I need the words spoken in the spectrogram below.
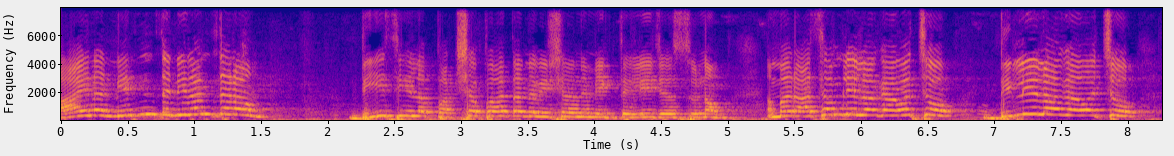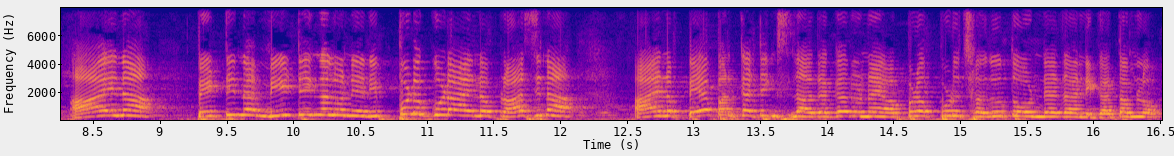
ఆయన నింత నిరంతరం బీసీల పక్షపాత అన్న విషయాన్ని మీకు తెలియజేస్తున్నాం. మరి అసెంబ్లీలో కావచ్చు ఢిల్లీలో కావచ్చు ఆయన పెట్టిన మీటింగులు నేను ఇప్పుడు కూడా ఆయన రాసిన ఆయన పేపర్ కటింగ్స్ నా దగ్గర ఉన్నాయి. అప్పుడప్పుడు చదువుతూ ఉండేదాన్ని గతంలో.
